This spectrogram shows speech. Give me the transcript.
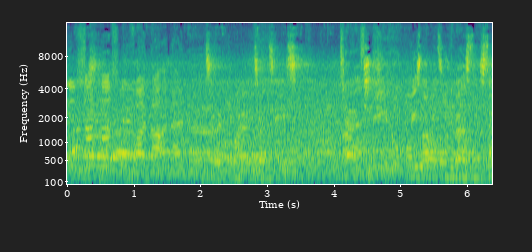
It's not bastard. Find that and then uh, Please, I went to university.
